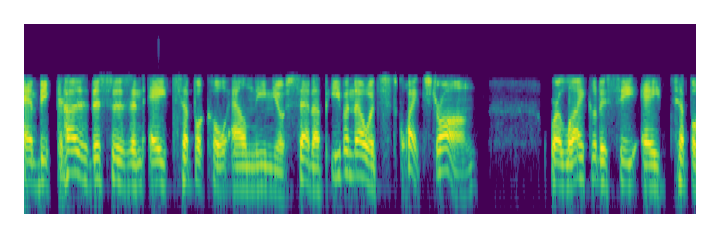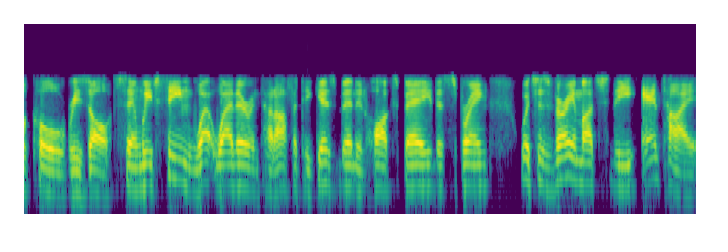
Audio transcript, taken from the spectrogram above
And because this is an atypical El Nino setup, even though it's quite strong, we're likely to see atypical results. And we've seen wet weather in Tairāwhiti Gisborne and Hawke's Bay this spring, which is very much the anti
